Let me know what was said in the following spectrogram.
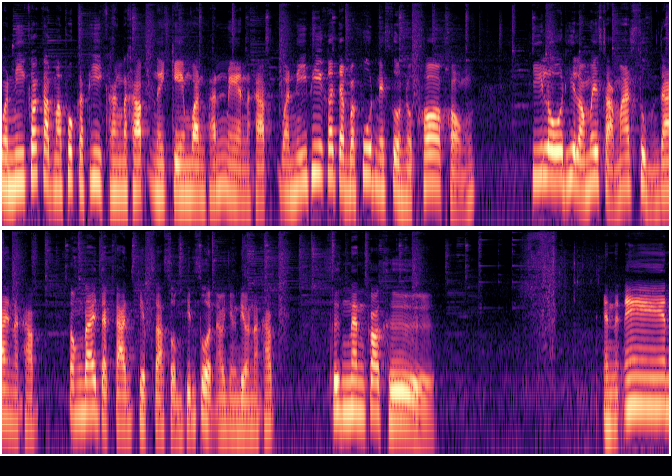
วันนี้ก็กลับมาพบกับพี่อีกครั้งนะครับ ในเกมวันพันแมนนะครับ วันนี้พี่ก็จะมาพูดในส่วนหัวข้อของฮีโร่ที่เราไม่สามารถสุ่มได้นะครับ ต้องได้จากการเก็บสะสมชิ้นส่วนเอาอย่างเดียวนะครับ ซึ่งนั่นก็คือแอนแอน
